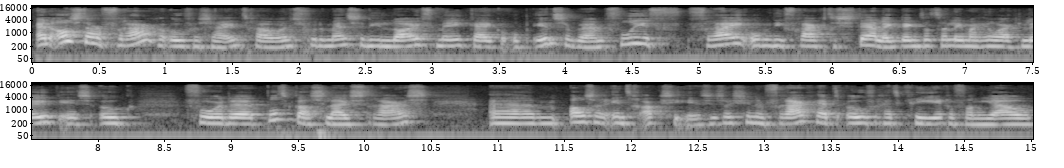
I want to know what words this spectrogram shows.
en als daar vragen over zijn, trouwens, voor de mensen die live meekijken op Instagram, voel je vrij om die vraag te stellen. Ik denk dat het alleen maar heel erg leuk is, ook voor de podcastluisteraars, um, als er interactie is. Dus als je een vraag hebt over het creëren van jouw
